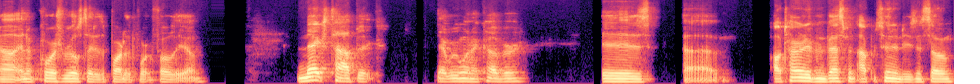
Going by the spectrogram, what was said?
Uh, and of course, real estate is a part of the portfolio. Next topic that we want to cover is uh, alternative investment opportunities. And so,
